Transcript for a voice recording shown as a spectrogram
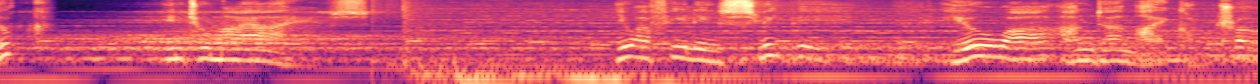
Look into my eyes. You are feeling sleepy. You are under my control.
